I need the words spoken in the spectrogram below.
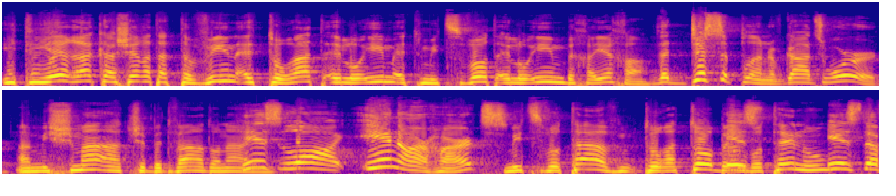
היא, היא תהיה רק כאשר אתה תבין את תורת אלוהים, את מצוות אלוהים בחייך. The discipline of God's Word. המשמעת שבדבר אדוני. His law in our hearts מצוותיו, תורתו is, בליבותינו, is the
